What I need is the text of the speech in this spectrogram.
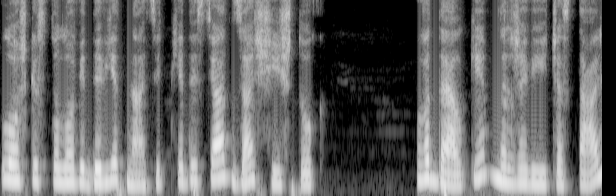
Ложки столові 19,50 за 6 штук. Виделки нержавіюча сталь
